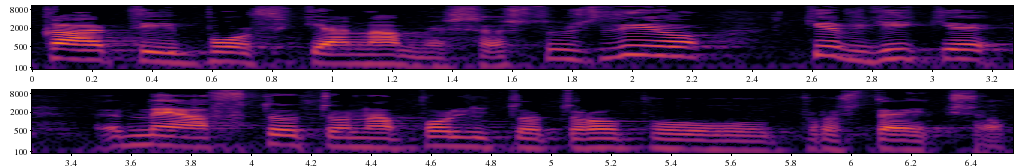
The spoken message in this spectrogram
κάτι υπόθηκε ανάμεσα στους δύο και βγήκε με αυτό τον απόλυτο τρόπο προς τα έξω.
